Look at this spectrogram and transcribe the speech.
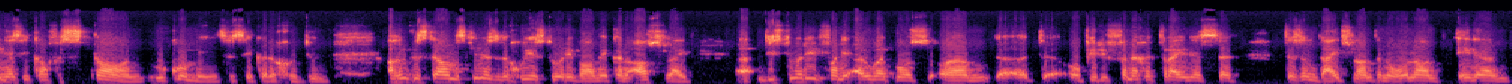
en as jy kan verstaan hoekom mense sekere goed doen. Ag ek stel miskien is dit 'n goeie storie waarmee kan afsluit. Uh, die storie van die ou wat mos um, op hierdie vinnige treine sit tussen Duitsland en Holland en 'n um,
